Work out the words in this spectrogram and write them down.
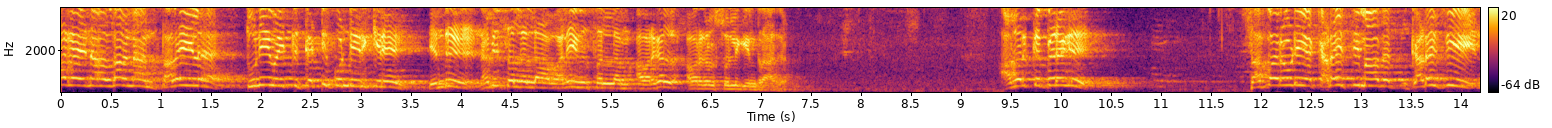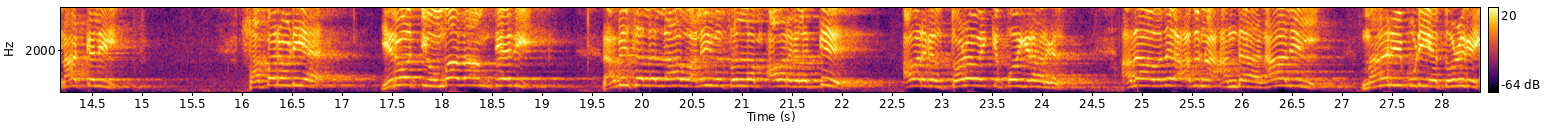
ஆகையினால் தான் நான் தலையில துணி வைத்து கட்டிக்கொண்டு இருக்கிறேன் என்று நபி சொல்லல்லா அலைஹி செல்லம் அவர்கள் அவர்கள் சொல்லுகின்றார்கள். அதற்கு பிறகு சஃபருடைய கடைசி மாத கடைசி நாட்களில் சஃபருடைய இருபத்தி ஒன்பதாம் தேதி நபிசல்லா அலைவு செல்லம் அவர்களுக்கு அவர்கள் தொழ வைக்க போகிறார்கள். அதாவது அது அந்த நாளில் மகரிப்புடைய தொழுகை.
